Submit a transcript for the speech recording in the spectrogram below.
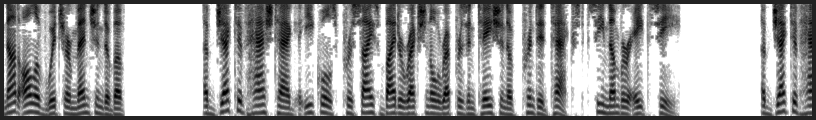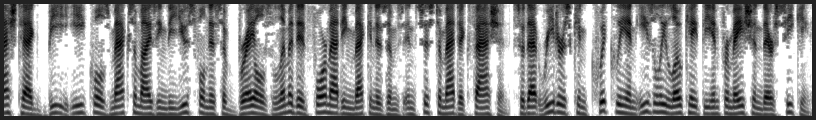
not all of which are mentioned above. Objective hashtag equals precise bidirectional representation of printed text. See number 8c Objective hashtag B equals maximizing the usefulness of Braille's limited formatting mechanisms in systematic fashion so that readers can quickly and easily locate the information they're seeking.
